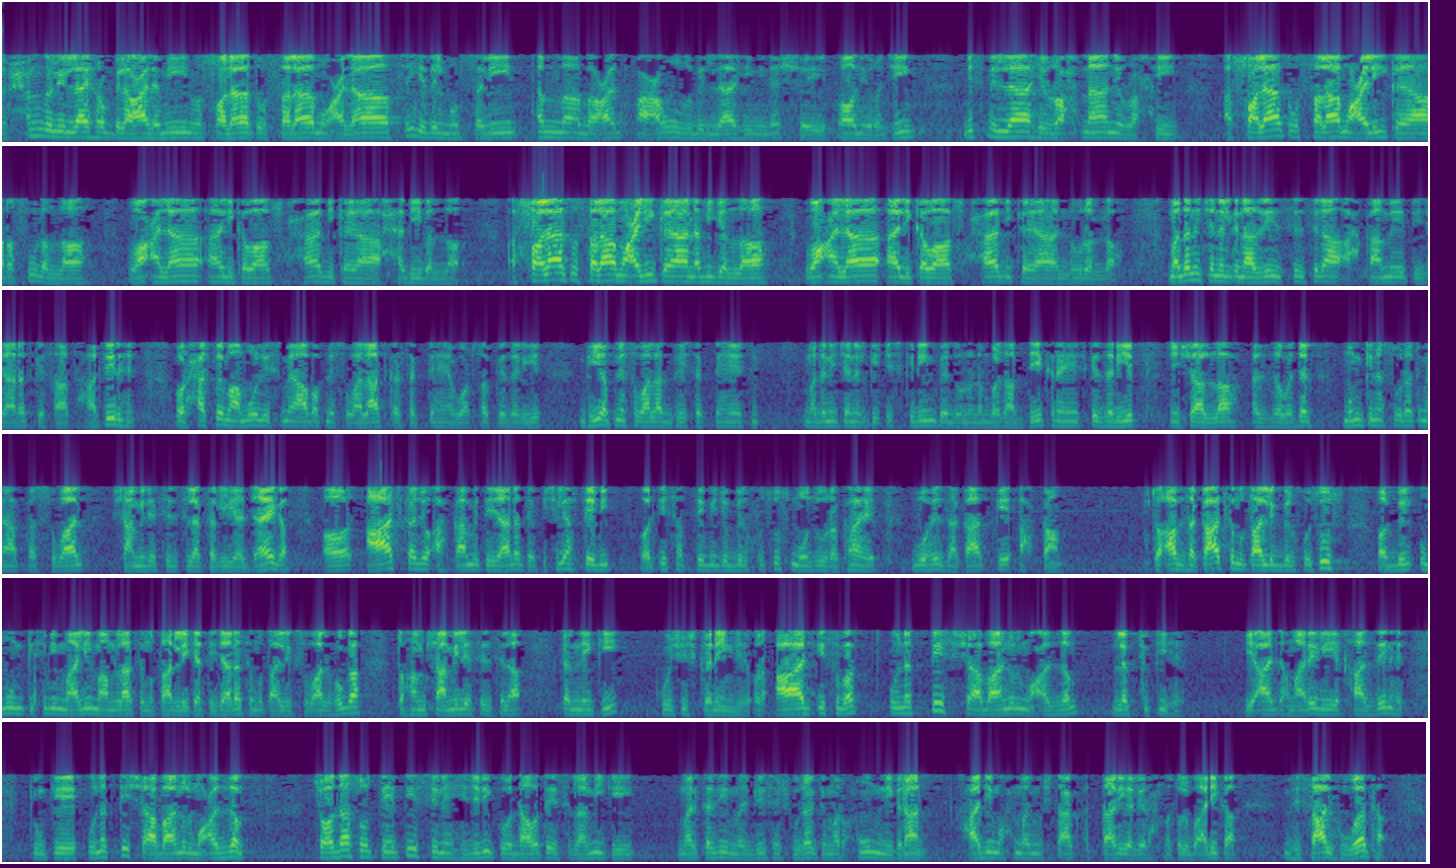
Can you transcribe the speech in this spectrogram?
الحمد لله رب العالمين والصلاة والسلام على سيد المرسلين أما بعد فعوذ بالله من الشيطان الرجيم بسم الله الرحمن الرحيم الصلاة والسلام عليك يا رسول الله وعلى آلك وصحابك يا حبيب الله الصلاة والسلام عليك يا نبي الله وعلى آلك وصحابك يا نور الله مدنی چینل کے ناظرین، سلسلہ احکام تجارت کے ساتھ حاضر ہیں اور حسب معمول اس میں آپ اپنے سوالات کر سکتے ہیں، واٹس ایپ کے ذریعے بھی اپنے سوالات بھیج سکتے ہیں۔ مدنی چینل کی اسکرین پہ دونوں نمبرز آپ دیکھ رہے ہیں اس کے ذریعے۔ انشاءاللہ شاء اللہ ممکنہ صورت میں آپ کا سوال شامل سلسلہ کر لیا جائے گا۔ اور آج کا جو احکام تجارت ہے، پچھلے ہفتے بھی اور اس ہفتے بھی جو بالخصوص موضوع رکھا ہے، وہ ہے زکوٰۃ کے احکام۔ تو آپ زکوٰۃ سے متعلق بالخصوص اور بالعموم کسی بھی مالی معاملات سے متعلق یا تجارت سے متعلق سوال ہوگا تو ہم شامل سلسلہ کرنے کی کوشش کریں گے اور آج اس وقت انتیس شابان المعظم لگ چکی ہے۔ یہ آج ہمارے لیے خاص دن ہے کیونکہ انتیس شابان المعظم چودہ سو تینتیس سن ہجری کو دعوت اسلامی کی مرکزی مجلس شورا کے مرحوم نگران حاجی محمد مشتاق اتاری علیہ رحمۃ الباری کا وصال ہوا تھا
